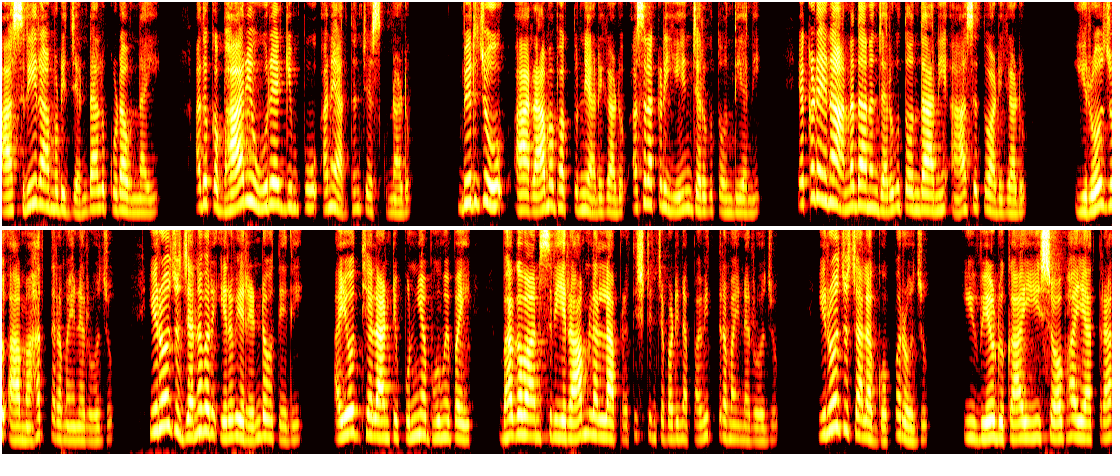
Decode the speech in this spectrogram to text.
ఆ శ్రీరాముడి జెండాలు కూడా ఉన్నాయి. అదొక భారీ ఊరేగింపు అని అర్థం చేసుకున్నాడు. బిర్జు ఆ రామభక్తుణ్ణి అడిగాడు అసలు అక్కడ ఏం జరుగుతోంది? అని. ఎక్కడైనా అన్నదానం జరుగుతోందా? అని ఆశతో అడిగాడు. ఈరోజు ఆ మహత్తరమైన రోజు. ఈరోజు జనవరి ఇరవై రెండవ తేదీ. అయోధ్య లాంటి పుణ్యభూమిపై భగవాన్ శ్రీరామ్లల్లా ప్రతిష్ఠించబడిన పవిత్రమైన రోజు. ఈరోజు చాలా గొప్ప రోజు. ఈ వేడుక ఈ శోభాయాత్ర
